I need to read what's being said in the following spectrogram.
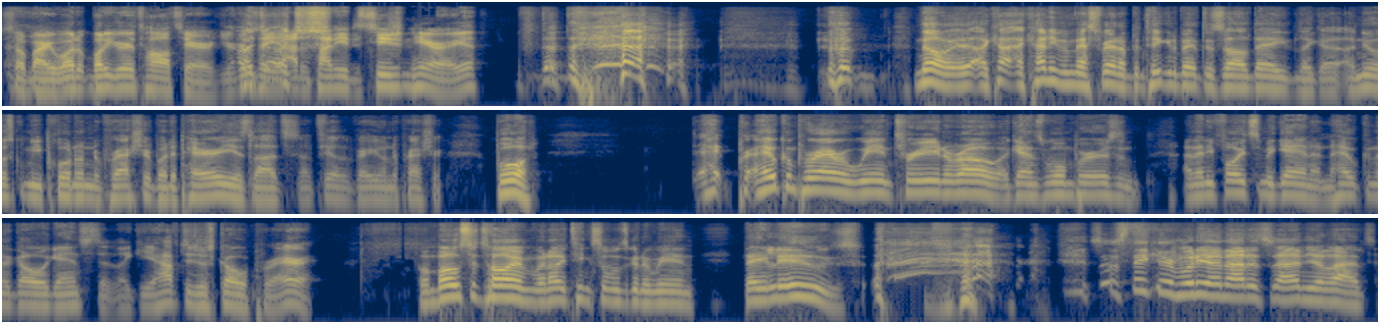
So Barry, what what are your thoughts here? You're going to I- say I just- Adesanya decision here, are you? no, I can't, I can't even mess around. I've been thinking about this all day. Like, I knew I was going to be put under pressure by Perry is lads. I feel very under pressure. But how can Pereira win three in a row against one person and then he fights him again? And how can I go against it? Like, you have to just go with Pereira. But most of the time, when I think someone's going to win They lose. so stick your money on Adesanya, lads.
